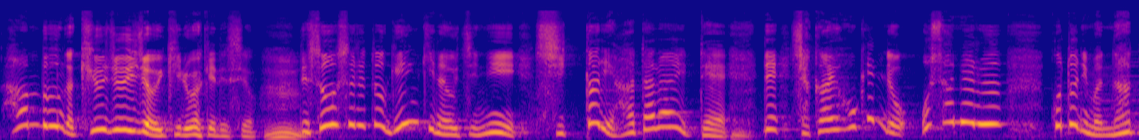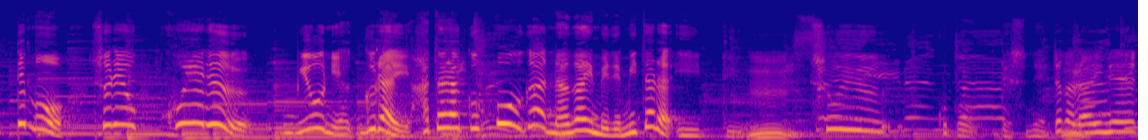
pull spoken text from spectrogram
半分が90以上生きるわけですよ。でそうすると元気なうちにしっかり働いてで社会保険料を納めることにはなってもそれを超えるようにぐらい働く方が長い目で見たらいいっていう。うんそういうことですね。だから来年、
